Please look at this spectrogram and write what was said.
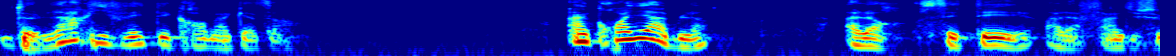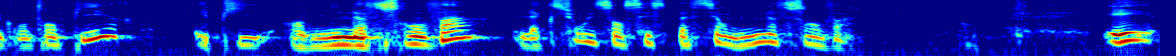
de l'arrivée des grands magasins. Incroyable. Alors, c'était à la fin du Second Empire, et puis en 1920, l'action est censée se passer en 1920. Et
